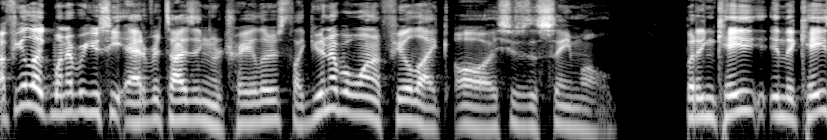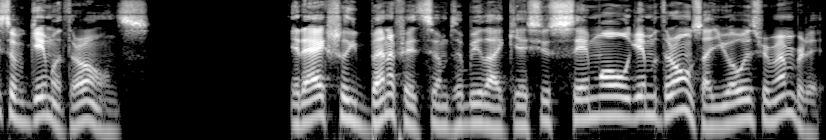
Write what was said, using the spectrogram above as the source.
I feel like whenever you see advertising or trailers, like you never want to feel like, oh, it's just the same old. But in case in the case of Game of Thrones, it actually benefits them to be like, it's just same old Game of Thrones that you always remembered it.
